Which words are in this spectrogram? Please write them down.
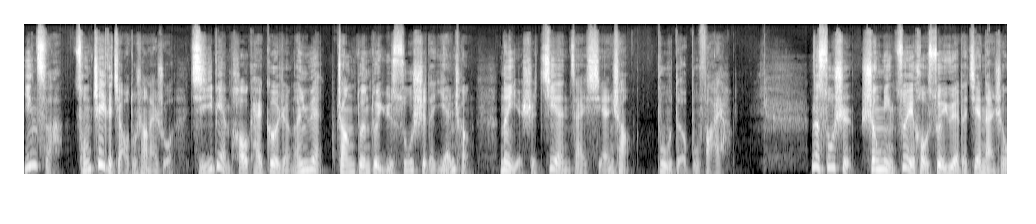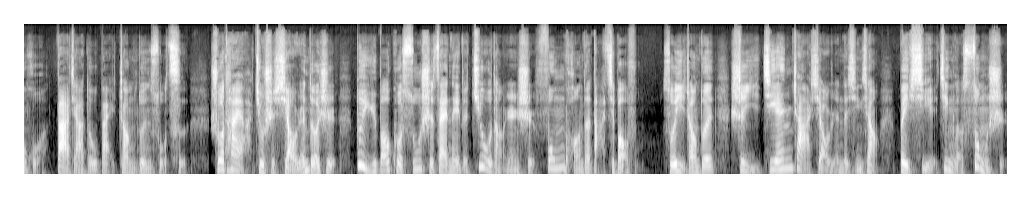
因此啊，从这个角度上来说，即便抛开个人恩怨，张敦对于苏轼的严惩，那也是箭在弦上，不得不发呀。那苏轼生命最后岁月的艰难生活，大家都拜张敦所赐，说他呀就是小人得志，对于包括苏轼在内的旧党人士疯狂的打击报复，所以张敦是以奸诈小人的形象被写进了《宋史·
